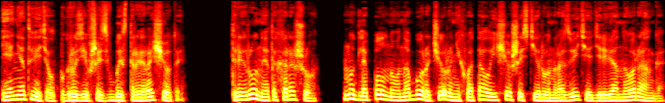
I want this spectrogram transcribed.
Я не ответил, погрузившись в быстрые расчеты. Три руны – это хорошо, но для полного набора Чору не хватало еще шести рун развития деревянного ранга,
